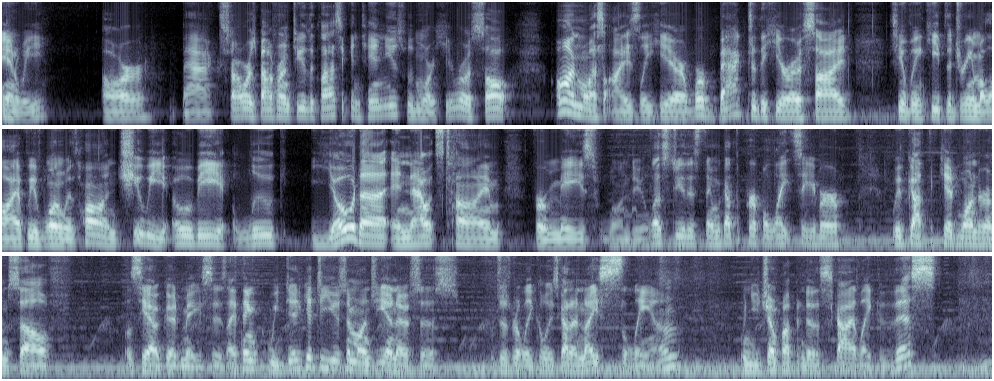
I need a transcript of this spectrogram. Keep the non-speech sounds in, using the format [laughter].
And we are back. Star Wars Battlefront 2 The Classic continues with more Hero Assault on Mos Eisley here. We're back to the hero side. See if we can keep the dream alive. We've won with Han, Chewie, Obi, Luke, Yoda, and now it's time for Mace Windu. Let's do this thing. We've got the purple lightsaber. We've got the Kid Wonder himself. Let's see how good Mace is. I think we did get to use him on Geonosis, which is really cool. He's got a nice slam when you jump up into the sky like this.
